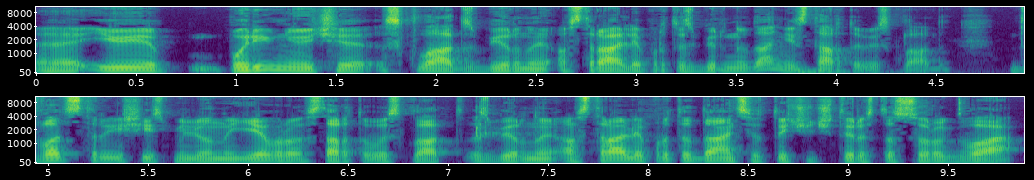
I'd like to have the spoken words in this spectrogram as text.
Е, і порівнюючи склад збірної Австралії проти збірної Данії, стартовий склад 23,6 мільйони євро. Стартовий склад збірної Австралії проти данців 1442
